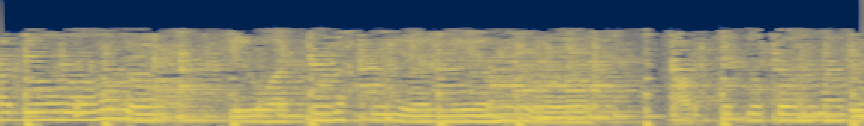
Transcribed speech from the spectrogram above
aadoon xilwaa qurux ku yeelyo abka doqon mado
